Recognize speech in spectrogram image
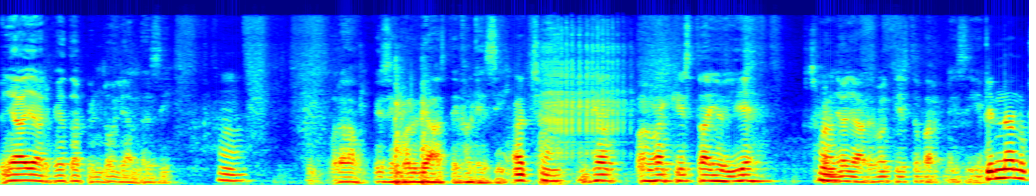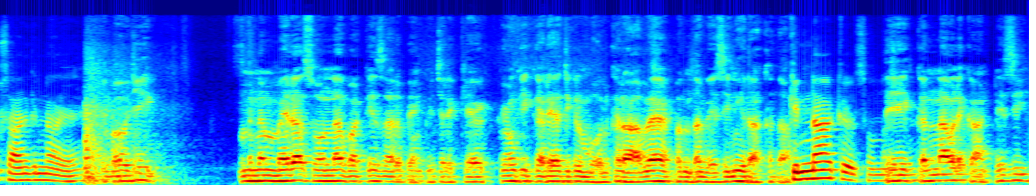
50000 ਰੁਪਏ ਤਾਂ ਪਿੰਡੋਂ ਲਿਆਂਦਾ ਸੀ। ਹਾਂ। ਪੂਰਾ ਕਿਸੇ ਕੋਲ ਵਿਆਜ ਤੇ ਫੜੇ ਸੀ। ਅੱਛਾ। ਠੀਕ ਹੈ ਔਰ ਮੈਂ ਕਿਸ਼ਤ ਆਈ ਹੋਈ ਹੈ 55000 ਰੁਪਏ ਕਿਸ਼ਤ ਭਰਨੀ ਸੀ। ਕਿੰਨਾ ਨੁਕਸਾਨ ਕਿੰਨਾ ਹੋਇਆ ਹੈ ਤੇ ਬਾਬੂ ਜੀ ਮੈਨੂੰ ਮੇਰਾ ਸੋਨਾ ਬਾਕੀ ਸਾਰਾ ਬੈਂਕ ਵਿੱਚ ਰੱਖਿਆ ਕਿਉਂਕਿ ਕਰੇ ਅੱਜ ਕੱਲ੍ਹ ਮਾਹੌਲ ਖਰਾਬ ਹੈ ਬੰਦਾ ਵੈਸੇ ਨਹੀਂ ਰੱਖਦਾ। ਕਿੰਨਾ ਕੁ ਸੋਨਾ ਤੇ ਕੰਨਾਂ ਵਾਲੇ ਕਾਂਟੇ ਸੀ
